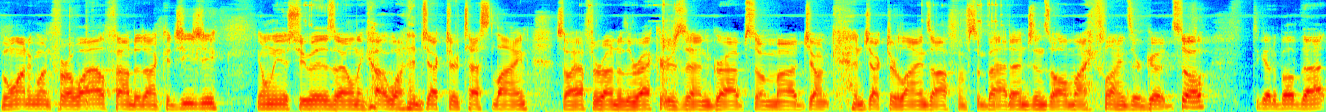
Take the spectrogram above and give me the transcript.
been wanting one for a while, found it on Kijiji. The only issue is I only got one injector test line, so I have to run to the wreckers and grab some uh, junk injector lines off of some bad engines. All my lines are good. So to get above that,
